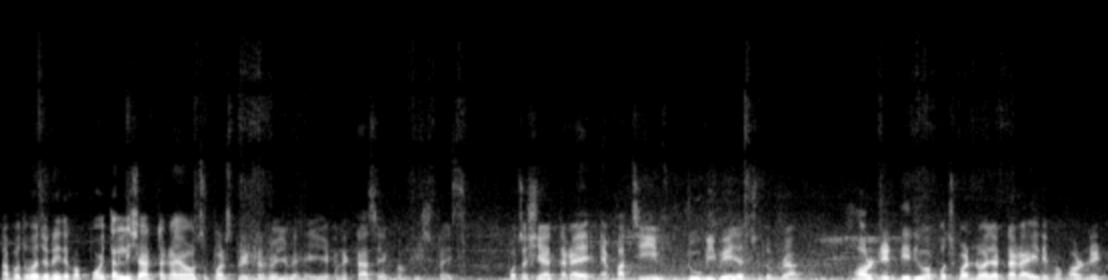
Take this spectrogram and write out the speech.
তারপর তোমার জন্য দেখো, পঁয়তাল্লিশ হাজার টাকায় সুপার স্প্লেন্ডার হয়ে যাবে। এই এখানে একটা আছে, একদম ফিক্সড প্রাইস পঁচাশি হাজার টাকায় অ্যাপাচি টু বি পেয়ে যাচ্ছ তোমরা। হর্নেট দিয়ে দিব পঁচপান্ন হাজার টাকায়। দেখো হর্নেট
